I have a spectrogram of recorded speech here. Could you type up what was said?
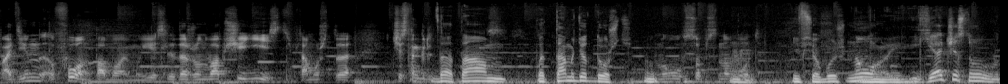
один фон, по-моему, если даже он вообще есть, потому что, честно говоря... Да, там, там идет дождь. Ну, собственно, mm. вот. И все, больше. Ну, я, честно,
